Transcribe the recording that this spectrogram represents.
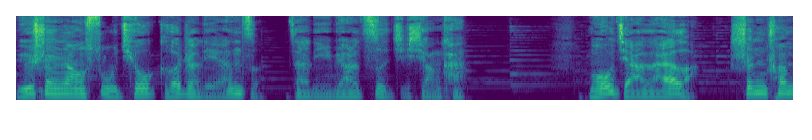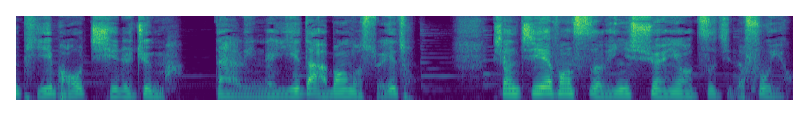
于慎让素秋隔着帘子在里边自己相看。某甲来了，身穿皮袍，骑着骏马，带领着一大帮的随从，向街坊四邻炫耀自己的富有。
